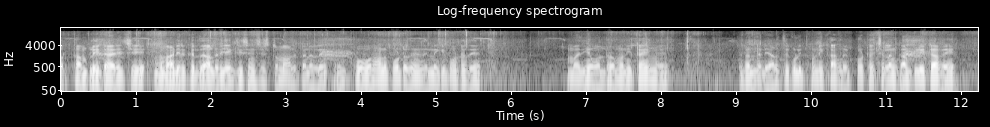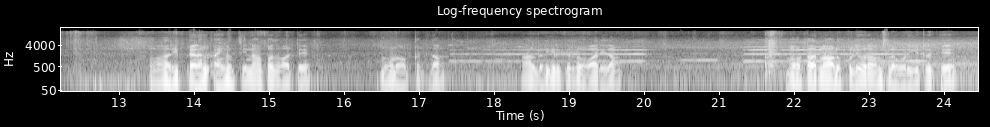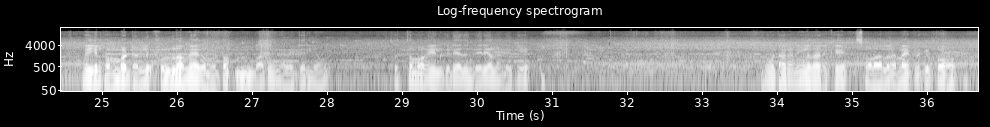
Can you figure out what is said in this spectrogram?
ஒர்க் கம்ப்ளீட் ஆகிடுச்சு முன்னாடி இருக்கிறது ஆல்ரெடி எக்ஸிஷன் சிஸ்டம் நாலு பேனல். இப்போவும் நாலு போட்டது இன்றைக்கி போட்டது. மதியம் ஒன்றரை மணி டைமு ரெண்டு அடி குழி தோண்டி காங்கிரீட் போட்டு வச்சிடலாம். கம்ப்ளீட்டாகவே வாரி பேனல் ஐநூற்றி நாற்பது வாட்டு. மூணு ஆப் கட்டு தான். ஆல்ரெடி இருக்கிறதும் வாரி தான். மோட்டார் நாலு புள்ளி ஒரு ஆம்ஸில் ஓடிக்கிட்டு இருக்கு. வெயில் ரொம்ப டல்லு ஃபுல்லாக மேகமூட்டம். பார்த்தீங்கன்னாவே தெரியும். சுத்தமாக வெயில் கிடையாது இந்த ஏரியாவில் இன்றைக்கி மோட்டார் ரன்னிங்கில் தான் இருக்குது சோலாரில் ரன் ஆகிட்டுருக்கு இப்போது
